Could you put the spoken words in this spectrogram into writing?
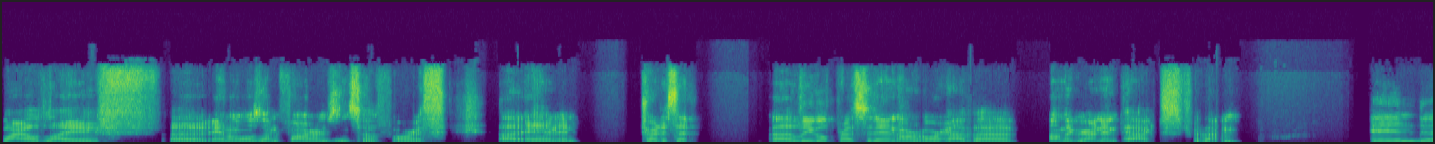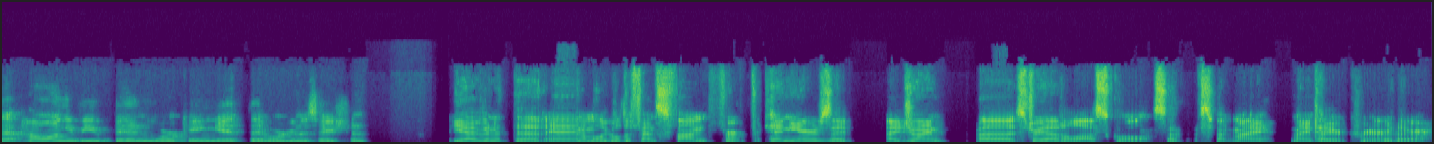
wildlife, uh, animals on farms, and so forth, uh, and and try to set a legal precedent or or have a on the ground impact for them. And uh, how long have you been working at the organization? Yeah, I've been at the Animal Legal Defense Fund for, for 10 years. I, I joined uh, straight out of law school. So I've spent my, my entire career there.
